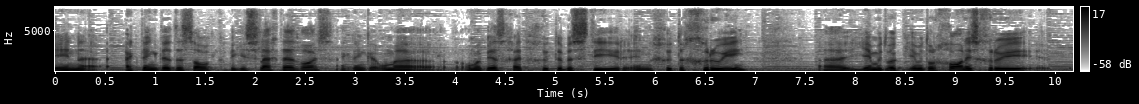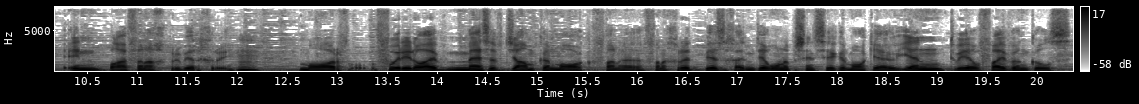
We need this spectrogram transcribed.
En uh, ek dink dit is dalk 'n bietjie slegte advice. Ek dink om 'n om 'n besigheid goed te bestuur en goed te groei, uh jy moet ook jy moet organies groei en baie vinnig probeer groei. Hmm. Maar voor jy daai massive jump kan maak van 'n van 'n groot besigheid, moet jy 100% seker maak jy hou 1, 2 of 5 winkels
